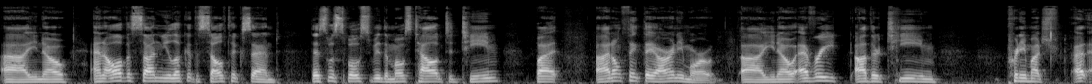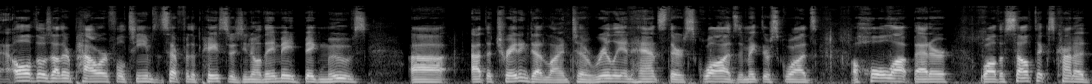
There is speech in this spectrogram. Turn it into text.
Uh, you know, and all of a sudden you look at the Celtics and this was supposed to be the most talented team, but I don't think they are anymore. Uh, you know, every other team, pretty much uh, all those other powerful teams, except for the Pacers, you know, they made big moves uh, at the trading deadline to really enhance their squads and make their squads a whole lot better. While the Celtics kind of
